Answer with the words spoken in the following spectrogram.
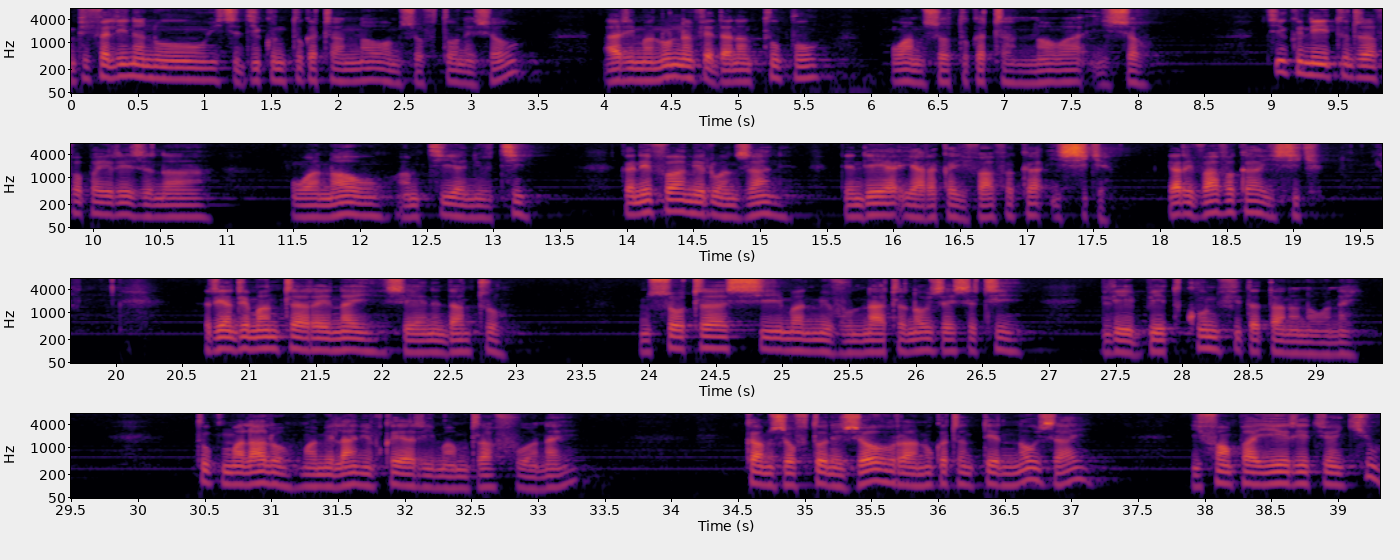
Ampifaliana no hitsidiko ny tokantranonao amin'izao fotoana izao ary manonona ny fiadanan'ny Tompo ho amin'izao tokantranonao izao. Tiako ny hitondra fampaherezana ho anao amin'ity anio ity. Kanefa mialohan'izany dia ndeha hiaraka hivavaka isika. Hiara hivavaka isika. Ry Andriamanitra Rainay izay any an-danitra ô, misaotra sy manome voninahitra Anao izahay satria lehibe tokoa ny fitantananao anay. Tompo malala ô, mamelà ny helokay ary mamindrà fo anay. Ka amin'izao fotoana izao, raha hanokatra ny Teninao izahay, hifampahery eto ihany koa,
